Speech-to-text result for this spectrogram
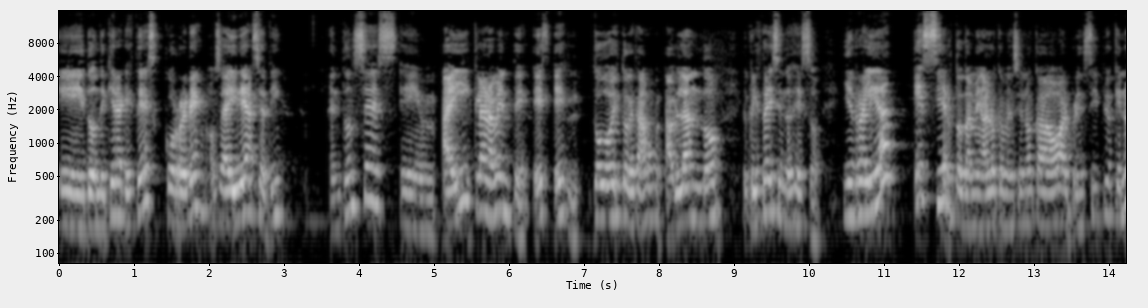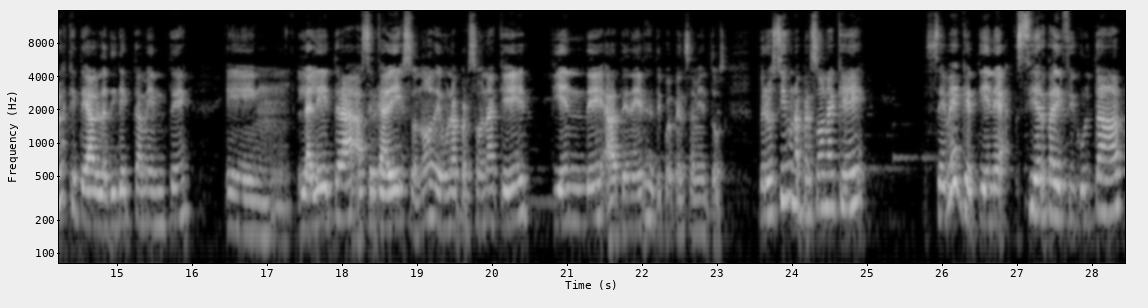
eh, donde quiera que estés, correré, o sea, iré hacia ti. Entonces, eh, ahí claramente es, es todo esto que estábamos hablando, lo que le está diciendo es eso. Y en realidad es cierto también a lo que mencionó Kao al principio, que no es que te habla directamente en la letra acerca de eso, ¿no? De una persona que tiende a tener ese tipo de pensamientos. Pero sí es una persona que se ve que tiene cierta dificultad,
